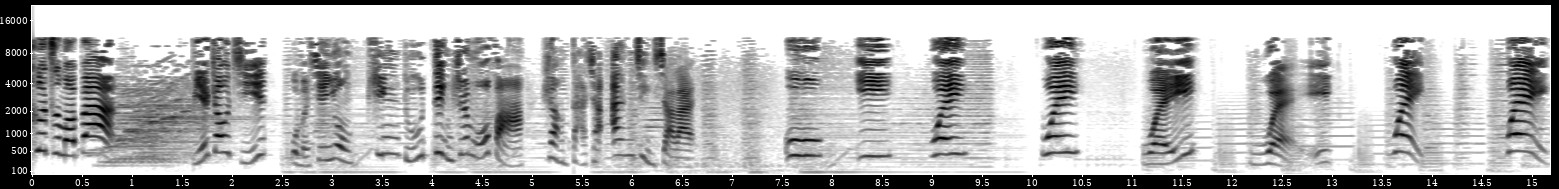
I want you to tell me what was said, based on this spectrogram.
可怎么办？别着急，我们先用拼读定身魔法让大家安静下来。乌一威威喂喂喂喂，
